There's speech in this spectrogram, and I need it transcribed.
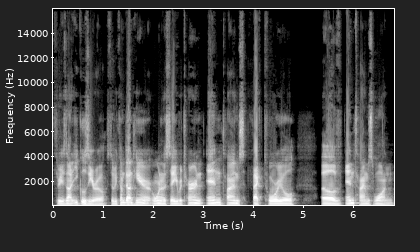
3 is not equal 0. So we come down here, we're to say return n times factorial of n times 1.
